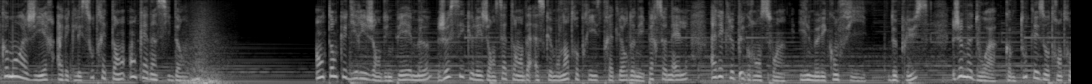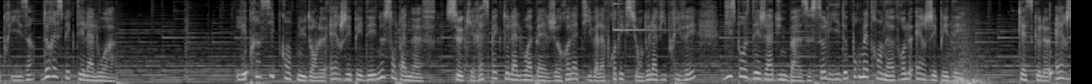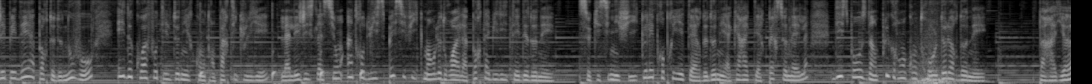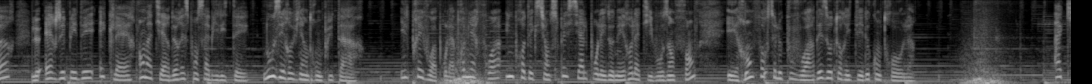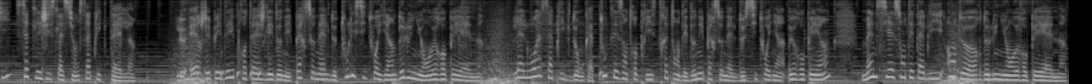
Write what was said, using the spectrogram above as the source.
Comment agir avec les sous-traitants en cas d'incident? En tant que dirigeant d'une PME, je sais que les gens s'attendent à ce que mon entreprise traite leurs données personnelles avec le plus grand soin. Ils me les confient. De plus, je me dois, comme toutes les autres entreprises, de respecter la loi. Les principes contenus dans le RGPD ne sont pas neufs. Ceux qui respectent la loi belge relative à la protection de la vie privée disposent déjà d'une base solide pour mettre en œuvre le RGPD. Qu'est-ce que le RGPD apporte de nouveau et de quoi faut-il tenir compte en particulier? La législation introduit spécifiquement le droit à la portabilité des données ce qui signifie que les propriétaires de données à caractère personnel disposent d'un plus grand contrôle de leurs données. Par ailleurs, le RGPD est clair en matière de responsabilité. Nous y reviendrons plus tard. Il prévoit pour la première fois une protection spéciale pour les données relatives aux enfants et renforce le pouvoir des autorités de contrôle. À qui cette législation s'applique-t-elle? Le RGPD protège les données personnelles de tous les citoyens de l'Union européenne. La loi s'applique donc à toutes les entreprises traitant des données personnelles de citoyens européens, même si elles sont établies en dehors de l'Union européenne.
